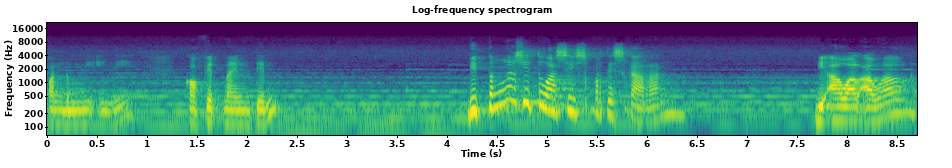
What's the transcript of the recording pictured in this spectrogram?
pandemi ini. COVID-19. Di tengah situasi seperti sekarang, di awal-awal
